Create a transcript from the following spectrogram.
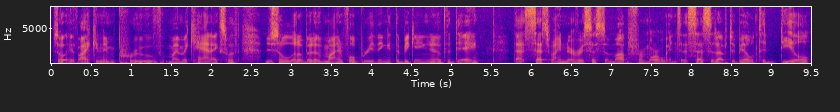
So if I can improve my mechanics with just a little bit of mindful breathing at the beginning of the day, that sets my nervous system up for more wins. It sets it up to be able to deal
